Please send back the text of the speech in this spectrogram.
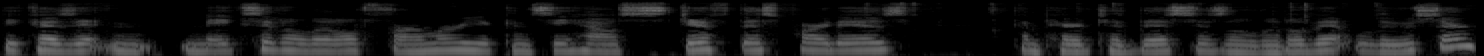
because it makes it a little firmer. You can see how stiff this part is compared to this is a little bit looser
